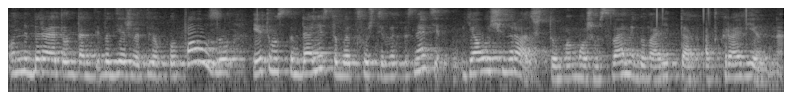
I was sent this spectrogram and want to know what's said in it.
он набирает, он так выдерживает легкую паузу, и этому скандалисту говорит, слушайте, вы знаете, я очень рад, что мы можем с вами говорить так откровенно.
